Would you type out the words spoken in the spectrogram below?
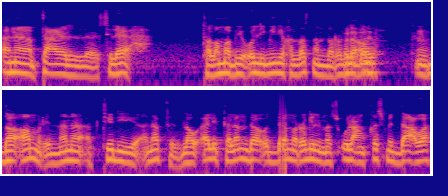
آه، أنا بتاع السلاح طالما بيقول لي مين يخلصنا من الراجل فده ده أمر. ده أمر إن أنا أبتدي أنفذ لو قال الكلام ده قدام الراجل المسؤول عن قسم الدعوة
